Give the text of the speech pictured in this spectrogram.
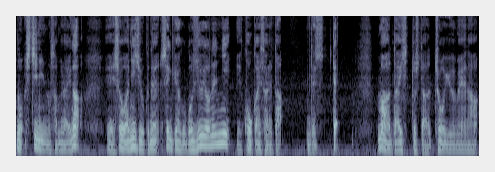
の七人の侍が、えー、昭和29年、1954年に公開されたんですって。まあ大ヒットした超有名な、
